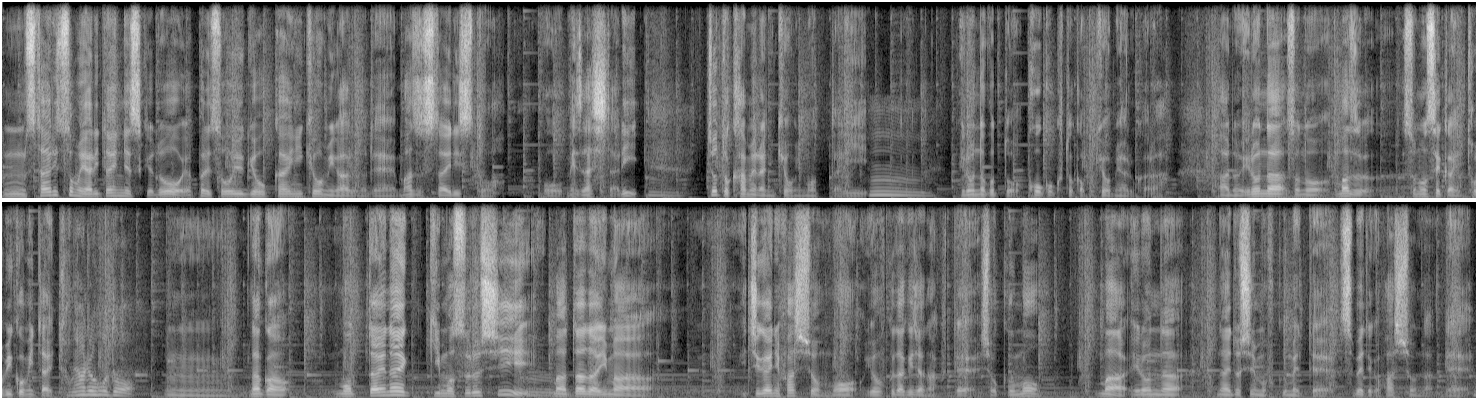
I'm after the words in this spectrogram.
うんスタイリストもやりたいんですけどやっぱりそういう業界に興味があるのでまずスタイリストを目指したりちょっとカメラに興味持ったりうん。うん。いろんなこと広告とかも興味あるからあのいろんなそのまずその世界に飛び込みたいとなるほど。うんなんかもったいない気もするし、うんまあただ今一概にファッションも洋服だけじゃなくて食もまあいろんなナイトシーンも含めて全てがファッションなんで、う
